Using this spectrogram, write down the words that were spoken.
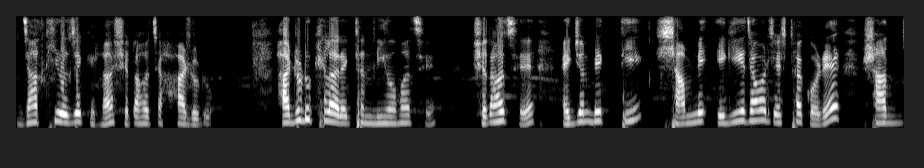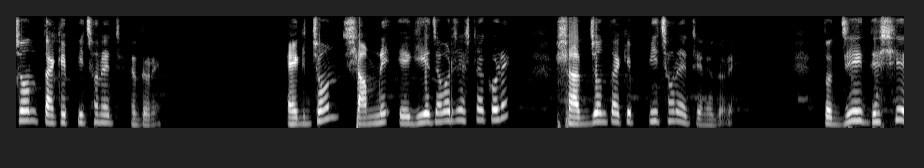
জাতীয় যে খেলা সেটা হচ্ছে হাডুডু। হাডুডু খেলার একটা নিয়ম আছে, সেটা হচ্ছে একজন ব্যক্তি সামনে এগিয়ে যাওয়ার চেষ্টা করে, সাতজন তাকে পিছনে টেনে ধরে একজন সামনে এগিয়ে যাওয়ার চেষ্টা করে সাতজন তাকে পিছনে টেনে ধরে। তো যে দেশে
